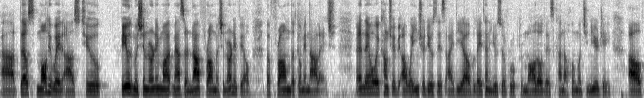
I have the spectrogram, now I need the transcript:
uh, those motivate us to build machine learning method not from machine learning field, but from the domain knowledge. And then we contribute, uh, we introduce this idea of latent user group to model this kind of homogeneity of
